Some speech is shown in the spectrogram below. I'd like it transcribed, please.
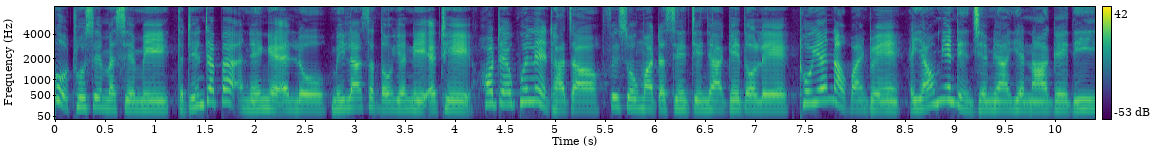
ကိုထိုးစစ်မစင်မီတည်င်းတစ်ပတ်အနေငယ်အလိုမေလ23ရက်နေ့အထိဟိုတယ်ဖွင့်လှစ်ထားကြောင်း Facebook မှာတဆင့်ကြေညာခဲ့တော့လဲထိုရက်နောက်ပိုင်းတွင်အယောင်မြင့်တင်ခြင်းများရပ်နာခဲ့သည်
